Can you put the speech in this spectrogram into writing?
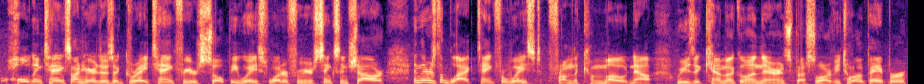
holding tanks on here. There's a gray tank for your soapy wastewater from your sinks and shower, and there's the black tank for waste from the commode. Now, we use a chemical in there and special RV toilet paper.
